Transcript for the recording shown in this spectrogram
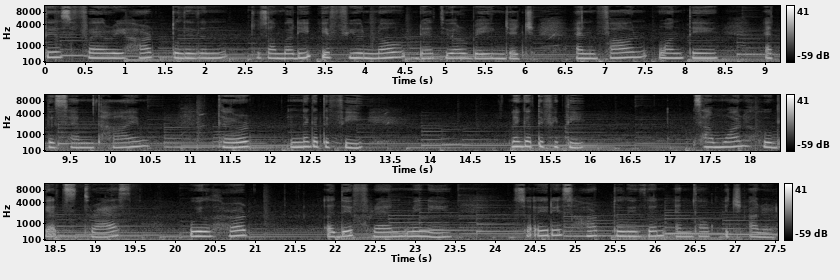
is very hard to listen to somebody if you know that you are being judged and found wanting at the same time. Third, negativity. Negativity. Someone who gets stressed will hurt a different meaning, so it is hard to listen and talk each other.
